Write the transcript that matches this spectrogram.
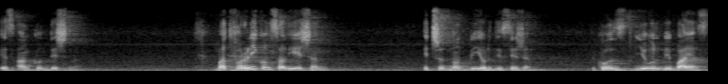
is unconditional. But for reconciliation, it should not be your decision because you will be biased.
